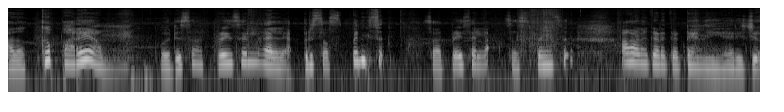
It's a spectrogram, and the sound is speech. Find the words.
അതൊക്കെ പറയാം. ഒരു സർപ്രൈസ് അല്ല അല്ല ഒരു സസ്പെൻസ് സർപ്രൈസ് അല്ല സസ്പെൻസ് അവിടെ കിടക്കട്ടെ എന്ന് വിചാരിച്ചു.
